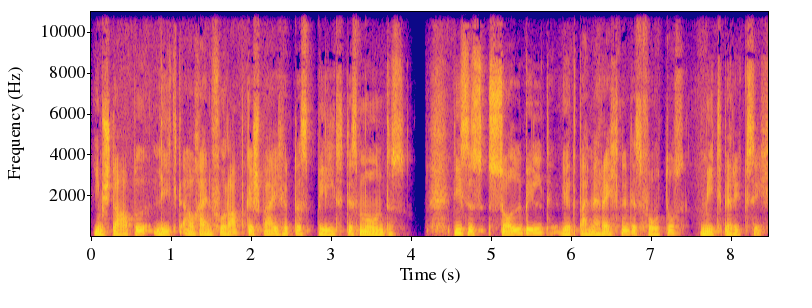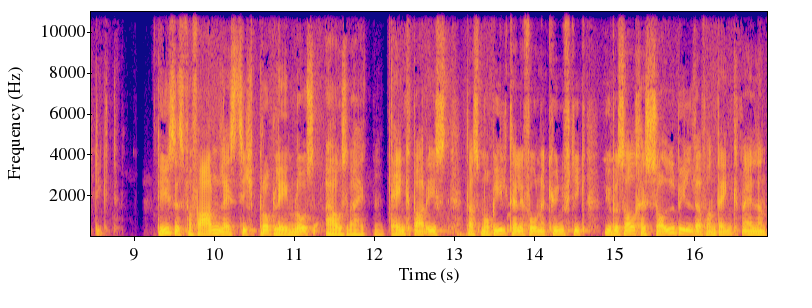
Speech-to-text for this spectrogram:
im Stapel liegt auch ein vorab gespeichertes Bild des Mondes. Dieses Sollbild wird beim Errechnen des Fotos mit berücksichtigt. Dieses Verfahren lässt sich problemlos ausweiten. Denkbar ist, dass Mobiltelefone künftig über solche Sollbilder von Denkmälern,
